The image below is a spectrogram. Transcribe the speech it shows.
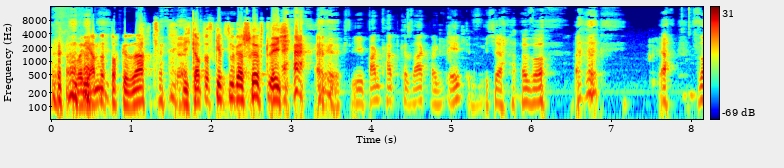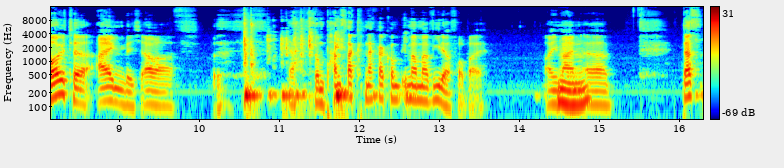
Aber die haben das doch gesagt. Ich glaube, das gibt sogar schriftlich. die Bank hat gesagt, mein Geld ist sicher. Also ja, sollte eigentlich, aber ja, so ein Panzerknacker kommt immer mal wieder vorbei. Ich meine, mhm. äh, das,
